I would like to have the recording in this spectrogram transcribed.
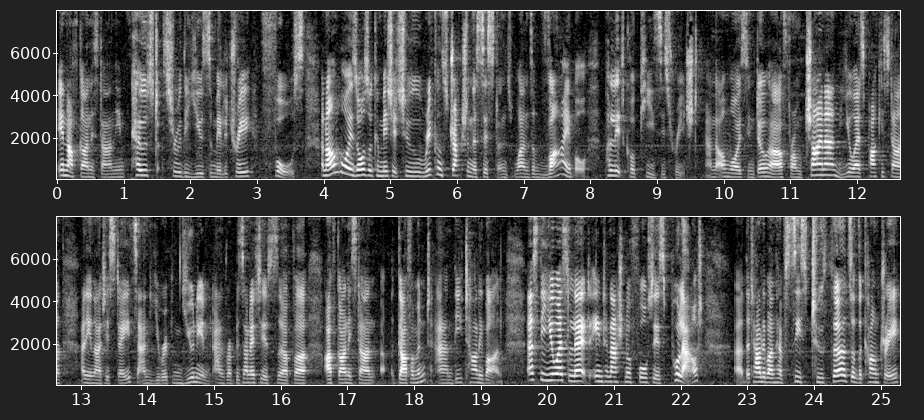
in Afghanistan imposed through the use of military force. An envoy is also committed to reconstruction assistance once a viable political peace is reached. And the envoys in Doha are from China, the US, Pakistan, and the United States, and the European Union, and representatives of uh, Afghanistan government and the Taliban. As the US-led international forces pull out, uh, the Taliban have seized two thirds of the country,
